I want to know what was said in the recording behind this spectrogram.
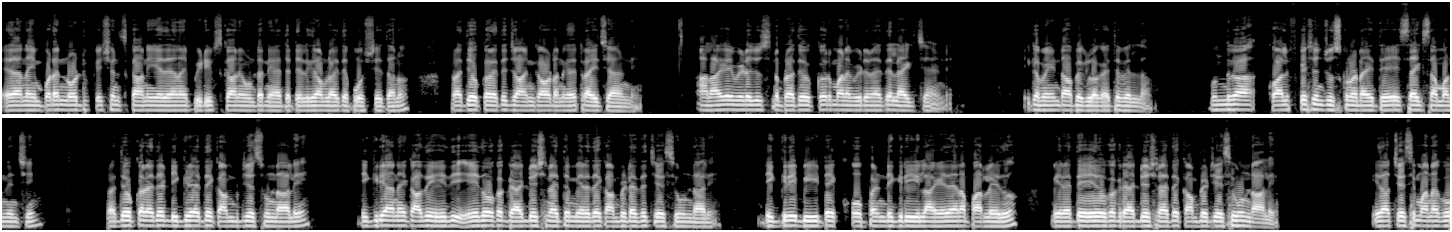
ఏదైనా ఇంపార్టెంట్ నోటిఫికేషన్స్ కానీ ఏదైనా పీడిఎఫ్స్ కానీ ఉంటే నేను అయితే టెలిగ్రామ్లో అయితే పోస్ట్ చేస్తాను. ప్రతి ఒక్కరు అయితే జాయిన్ కావడానికి అయితే ట్రై చేయండి. అలాగే వీడియో చూస్తున్న ప్రతి ఒక్కరు మన వీడియోని అయితే లైక్ చేయండి. ఇక మెయిన్ టాపిక్లోకి అయితే వెళ్దాం. ముందుగా క్వాలిఫికేషన్ చూసుకున్నట్టయితే ఎస్ఐకి సంబంధించి ప్రతి ఒక్కరు అయితే డిగ్రీ అయితే కంప్లీట్ చేసి ఉండాలి. డిగ్రీ అనే కాదు ఏది ఏదో ఒక గ్రాడ్యుయేషన్ అయితే మీరైతే కంప్లీట్ అయితే చేసి ఉండాలి. డిగ్రీ బీటెక్ ఓపెన్ డిగ్రీ ఇలా ఏదైనా పర్లేదు మీరైతే ఏదో ఒక గ్రాడ్యుయేషన్ అయితే కంప్లీట్ చేసి ఉండాలి. ఇది వచ్చేసి మనకు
